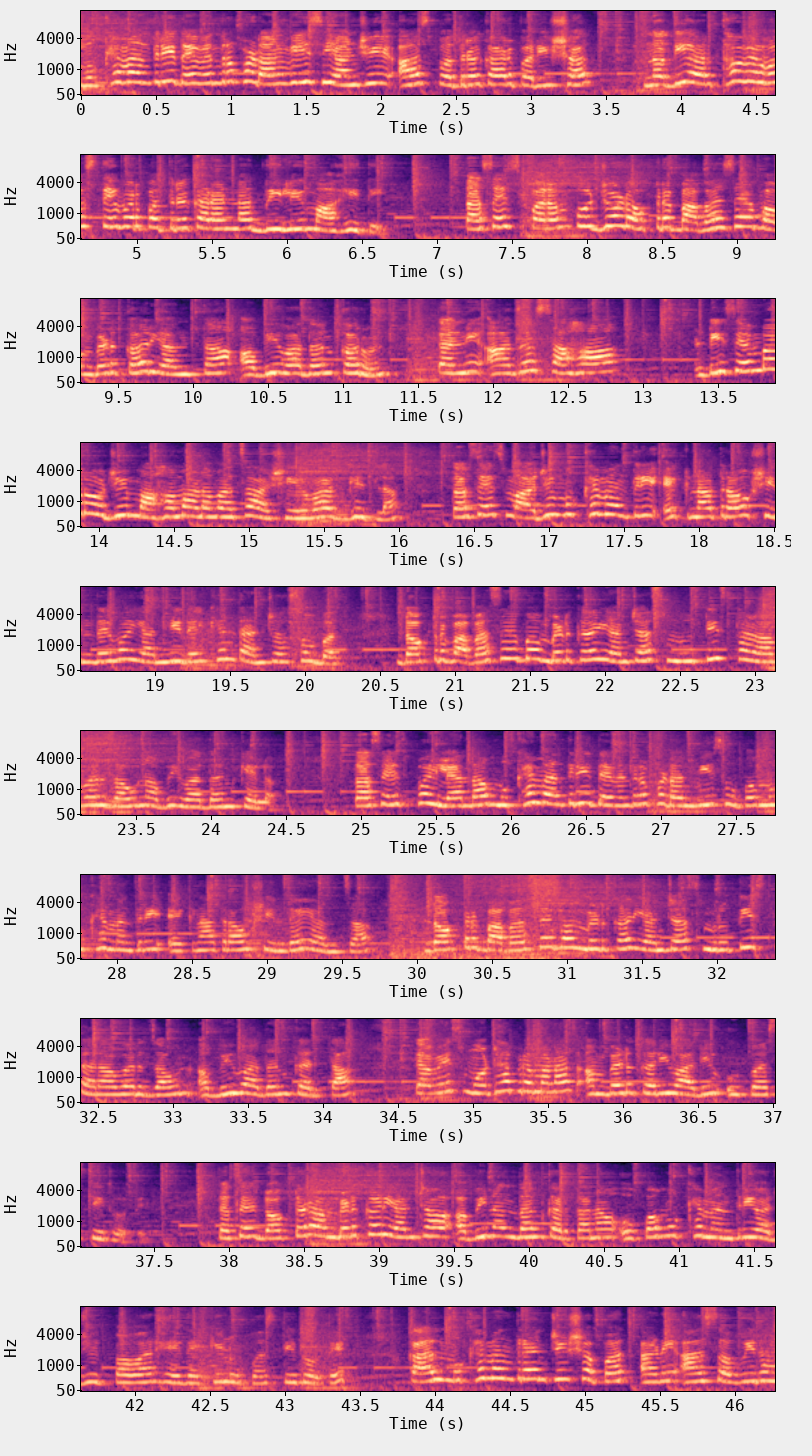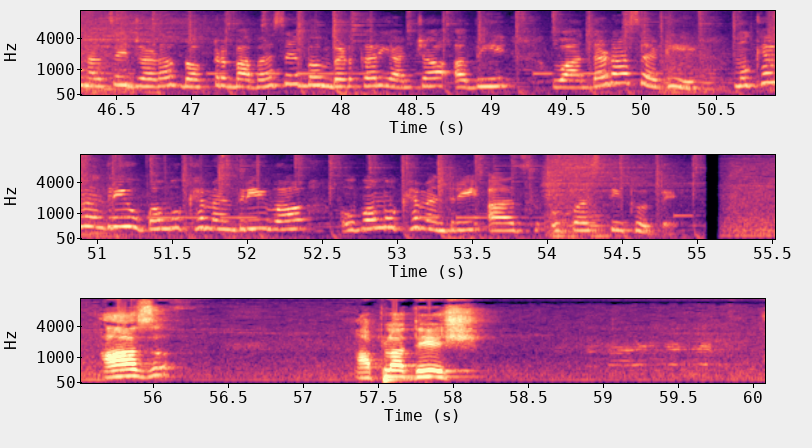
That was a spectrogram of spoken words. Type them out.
मुख्यमंत्री देवेंद्र फडणवीस यांची आज पत्रकार परिषद. नदी अर्थव्यवस्थेवर पत्रकारांना दिली माहिती. तसेच परमपूज्य डॉक्टर बाबासाहेब आंबेडकर यांना अभिवादन करून त्यांनी आज सहा डिसेंबर रोजी महामानवाचा आशीर्वाद घेतला. तसेच माजी मुख्यमंत्री एकनाथराव शिंदेव यांनी देखील त्यांच्यासोबत डॉक्टर बाबासाहेब आंबेडकर यांच्या स्मृतीस्थळावर जाऊन अभिवादन केलं. तसेच पहिल्यांदा मुख्यमंत्री देवेंद्र फडणवीस उपमुख्यमंत्री एकनाथराव शिंदे यांचा डॉक्टर बाबासाहेब आंबेडकर यांच्या स्मृतीस्तरावर जाऊन अभिवादन करता त्यावेळेस मोठ्या प्रमाणात आंबेडकरीवादी उपस्थित होते. तसेच डॉक्टर आंबेडकर यांच्या अभिनंदन करताना उपमुख्यमंत्री अजित पवार हे देखील उपस्थित होते. काल मुख्यमंत्र्यांची शपथ आणि आज संविधानाचे जनक डॉक्टर बाबासाहेब आंबेडकर यांच्या अभिवादनासाठी मुख्यमंत्री उपमुख्यमंत्री व उपमुख्यमंत्री आज उपस्थित होते. आज आपला देश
